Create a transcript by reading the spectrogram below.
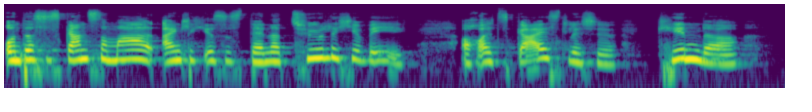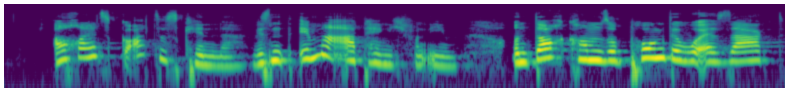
und das ist ganz normal. Eigentlich ist es der natürliche Weg, auch als geistliche Kinder, auch als Gotteskinder. Wir sind immer abhängig von ihm. Und doch kommen so Punkte, wo er sagt,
